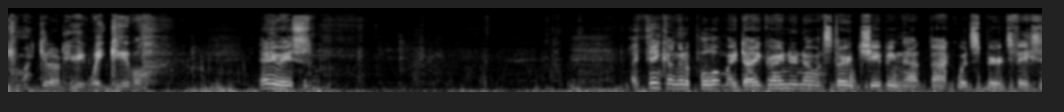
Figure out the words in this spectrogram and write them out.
Come on, get out of here, you weight cable. Anyways, I think I'm going to pull out my die grinder now and start shaping that backwood spirit's face.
